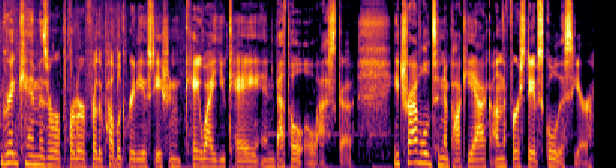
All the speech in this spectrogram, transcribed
Greg Kim is a reporter for the public radio station KYUK in Bethel, Alaska. He traveled to Napakiak on the first day of school this year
